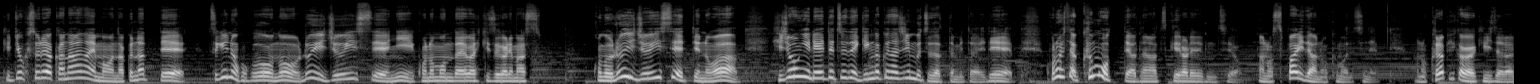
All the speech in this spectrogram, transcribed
結局それは叶わないままなくなって、次の国王のルイ11世にこの問題は引き継がれます。このルイ11世っていうのは非常に冷徹で厳格な人物だったみたいでこの人はクモってあだ名つけられるんですよ。あのスパイダーのクモですね。あのクラピカが聞いたら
